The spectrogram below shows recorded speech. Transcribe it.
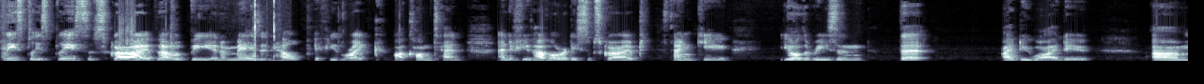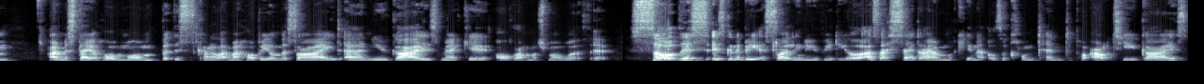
please, please, please subscribe. That would be an amazing help if you like our content. And if you have already subscribed, thank you. You're the reason that I do what I do. Um, I'm a stay-at-home mum, but this is kind of like my hobby on the side, and you guys make it all that much more worth it. So this is going to be a slightly new video. As I said, I am looking at other content to put out to you guys.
